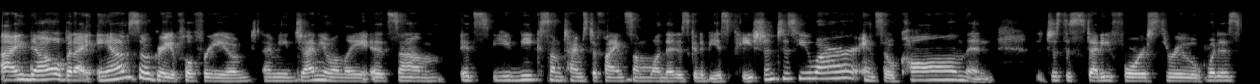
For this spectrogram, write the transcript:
I know, but I am so grateful for you. I mean, genuinely, it's um it's unique sometimes to find someone that is going to be as patient as you are and so calm and just a steady force through what is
